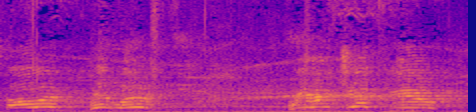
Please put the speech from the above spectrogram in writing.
Stalin, Hitler. We reject you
